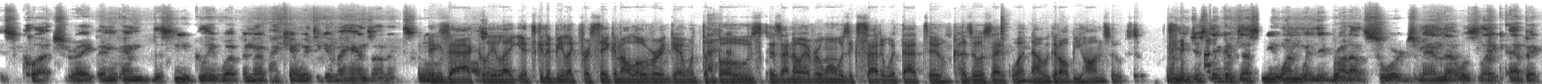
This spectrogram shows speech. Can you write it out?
is clutch, right? And and this new glaive weapon, I, I can't wait to get my hands on it. It's gonna Exactly. Like it's going to be like Forsaken all over again with the bows because I know everyone was excited with that too because it was like, what? Now we could all be Hanzos. I mean, just think of Destiny One when they brought out swords, man. That was like epic.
